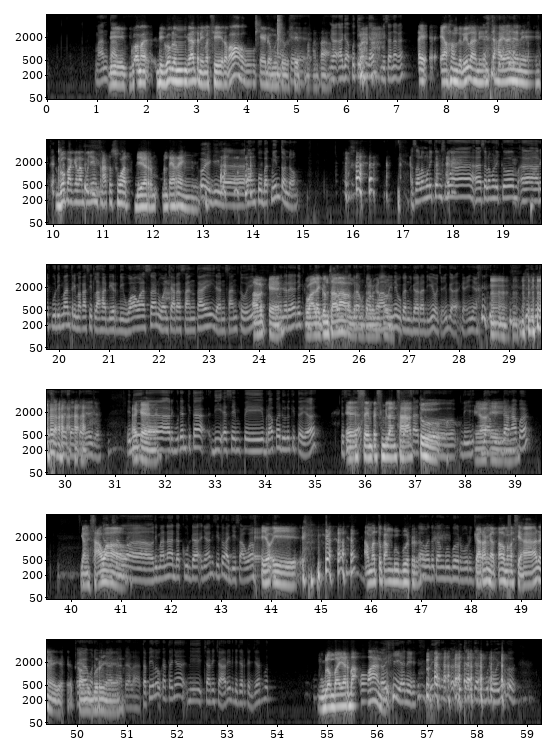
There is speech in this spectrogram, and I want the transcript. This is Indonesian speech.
Mantap. Di gua di gua belum kelihatan nih masih oh oke okay, udah muncul okay. sip mantap. Nggak agak putihan kan di sana kan? Eh, eh alhamdulillah nih cahayanya nih. Gua pakai lampunya yang 100 watt biar mentereng. Oh ya gila, lampu badminton dong. Assalamualaikum semua. Assalamualaikum uh, Arif Budiman. Terima kasih telah hadir di Wawasan Wawancara Santai dan Santuy. Oke. Okay. Sebenarnya ini bukan, Waalaikumsalam. Bukan program formal ini bukan juga radio juga kayaknya. Hmm. Jadi kita santai-santai aja. Ini okay. uh, eh, Arif Budiman kita di SMP berapa dulu kita ya? ya? SMP 91. 91. Di ya, gang, eh. gang apa? Gang Sawal. Gang Sawal. Di mana ada kudanya di situ Haji Sawal. Yo sama tukang bubur. Sama tukang bubur burjo. Sekarang nggak tahu masih ada nggak ya tukang ya, buburnya ya. Ada lah. Tapi lu katanya dicari-cari, dikejar-kejar, Bud. Belum bayar bakwan. Oh iya nih. Lu yang uh, dicari-cari Budoyo lu.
